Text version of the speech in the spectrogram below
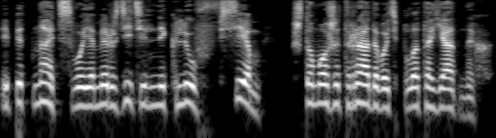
и пятнать свой омерзительный клюв всем, что может радовать плотоядных.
